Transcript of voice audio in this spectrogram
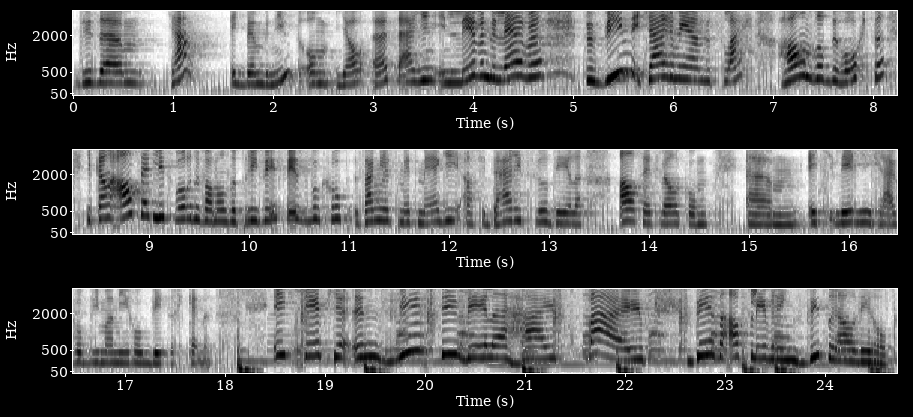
Dus um, ja, ik ben benieuwd om jouw uitdaging in levende lijven te zien. Ga ermee aan de slag. Hou ons op de hoogte. Je kan altijd lid worden van onze privé Facebookgroep Zangles met Maggie. Als je daar iets wilt delen, altijd welkom. Um, ik leer je graag op die manier ook beter kennen. Ik geef je een virtuele high five. Deze aflevering zit er alweer op.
